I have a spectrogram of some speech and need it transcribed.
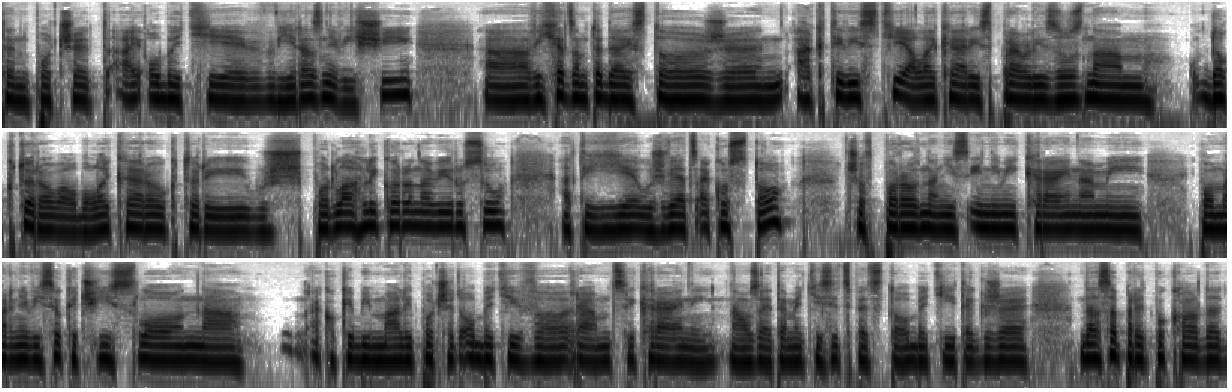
ten počet aj obetí je výrazne vyšší. A vychádzam teda aj z toho, že aktivisti a lekári spravili zoznam doktorov alebo lekárov, ktorí už podláhli koronavírusu a tých je už viac ako 100, čo v porovnaní s inými krajinami pomerne vysoké číslo na ako keby mali počet obetí v rámci krajiny. Naozaj tam je 1500 obetí, takže dá sa predpokladať,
